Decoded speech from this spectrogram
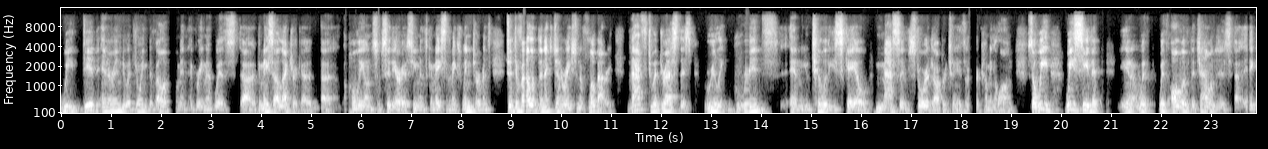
We did enter into a joint development agreement with uh, Gamesa Electric, a, a, wholly owned subsidiary of Siemens Gamesa that makes wind turbines, to develop the next generation of flow battery. That's to address this really grids and utility scale massive storage opportunities that are coming along. So we we see that you know with with all of the challenges uh, it,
